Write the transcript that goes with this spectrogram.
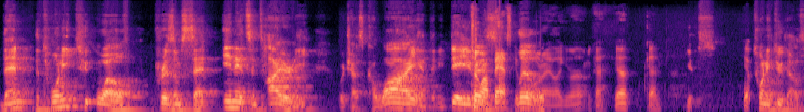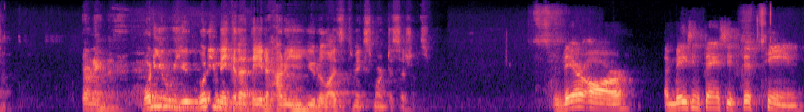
than the 2012 Prizm set in its entirety which has Kawhi, Anthony Davis, Talking about basketball, right? Like, uh, okay, yeah, good. Yes. Yep. Twenty-two thousand. Bro, name it. What do you, you what do you make of that data? How do you utilize it to make smart decisions? There are Amazing Fantasy 15,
